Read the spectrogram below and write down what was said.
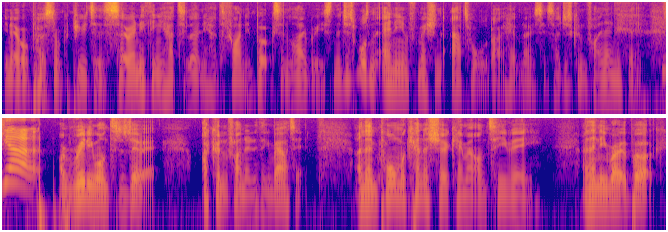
you know, or personal computers. So anything you had to learn, you had to find in books and libraries, and there just wasn't any information at all about hypnosis. I just couldn't find anything. Yeah. I really wanted to do it. I couldn't find anything about it. And then Paul McKenna's show came out on TV, and then he wrote a book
